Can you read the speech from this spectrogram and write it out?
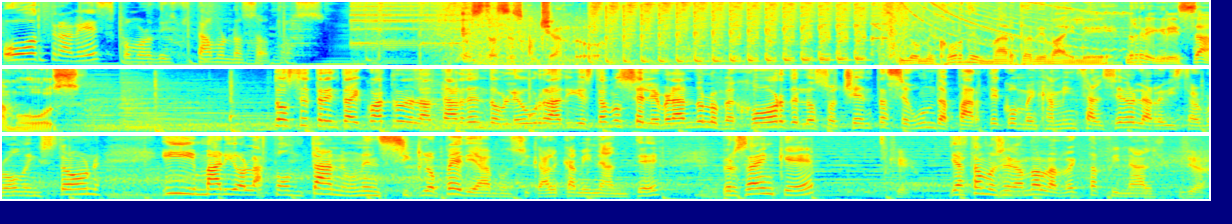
otra vez como lo disfrutamos nosotros. Estás escuchando lo mejor de Marta de Baile. Regresamos. 12.34 de la tarde en W Radio y estamos celebrando lo mejor de los 80, segunda parte, con Benjamín Salcedo de la revista Rolling Stone y Mario Lafontane, una enciclopedia musical caminante. Pero ¿saben qué? ¿Qué? Ya estamos llegando a la recta final. Ya.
